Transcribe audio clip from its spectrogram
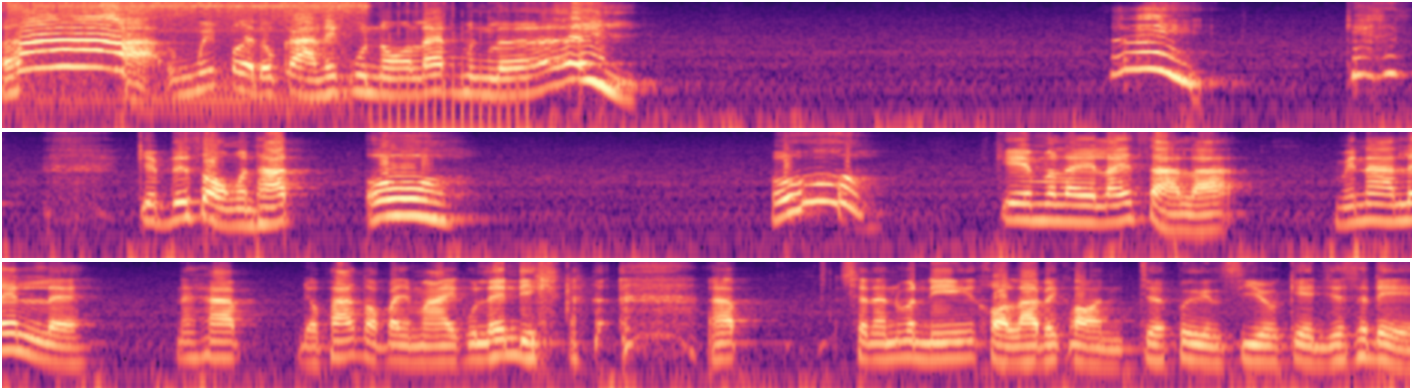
อ้ามึงไม่เปิดโอกาสให้กูนอนแรดมึงเลยเฮ้ยเก็บเก็บได้สองบรรทัด โอ้โอ้เกมอะไรไร้สาระ ไม่น่าเล่นเลยนะครับ ดี๋ยวภาคต่อไปไมค์กูเล่นดีครับ ฉะนั้นวันนี้ขอลาไปก่อน เจอปืน See you again yesterday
